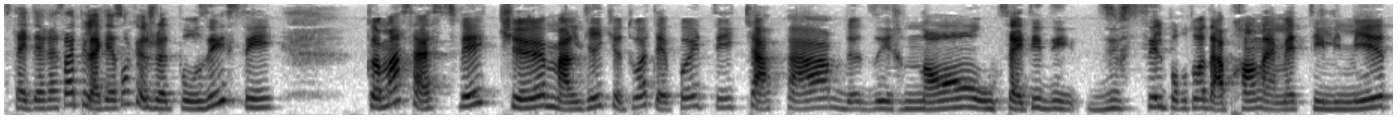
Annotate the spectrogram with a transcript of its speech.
c'est intéressant puis la question que je vais te poser c'est comment ça se fait que malgré que toi, tu n'aies pas été capable de dire non ou que ça a été difficile pour toi d'apprendre à mettre tes limites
